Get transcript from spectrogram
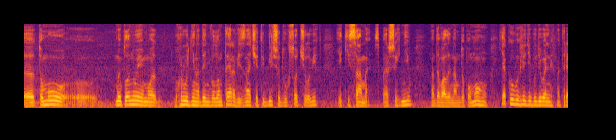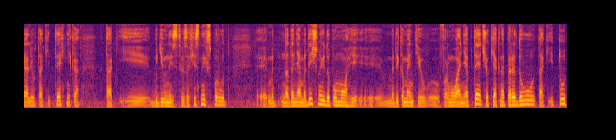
Е, Тому е, ми плануємо в грудні на День волонтера відзначити більше 200 чоловік, які саме з перших днів надавали нам допомогу, як у вигляді будівельних матеріалів, так і техніка, так і будівництві захисних споруд, надання медичної допомоги, е, медикаментів, формування аптечок, як на передову, так і тут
